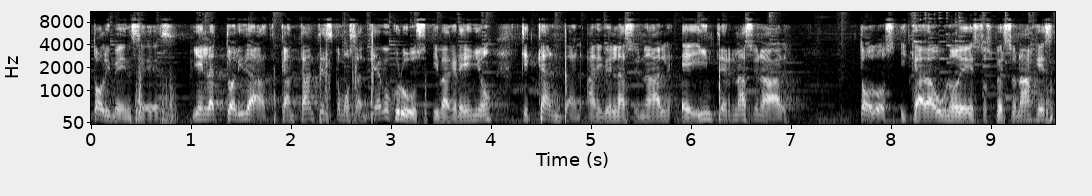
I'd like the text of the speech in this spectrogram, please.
tolimenses. Y en la actualidad, cantantes como Santiago Cruz y Bagreño que cantan a nivel nacional e internacional. Todos y cada uno de estos personajes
